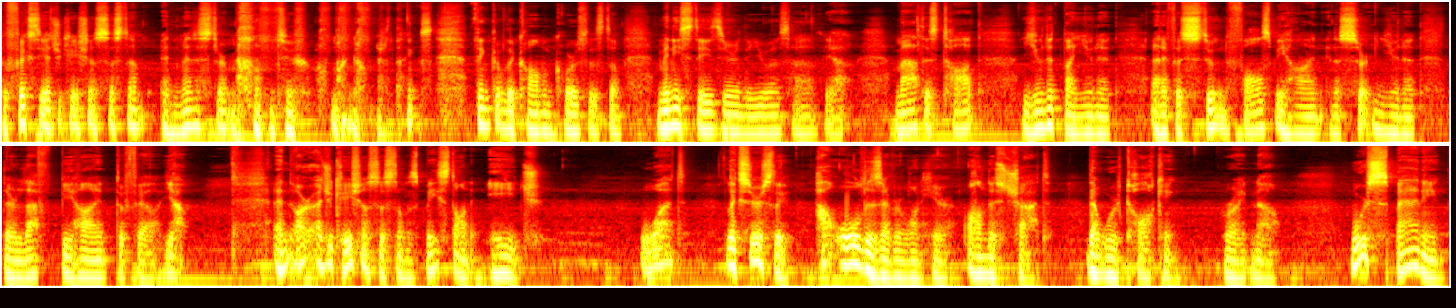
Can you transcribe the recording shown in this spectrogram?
To fix the education system, administer Mountain Dew, among other things. Think of the Common Core system. Many states here in the US have, yeah. Math is taught unit by unit, and if a student falls behind in a certain unit, they're left behind to fail. Yeah. And our education system is based on age. What? Like, seriously, how old is everyone here on this chat that we're talking right now? We're spanning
